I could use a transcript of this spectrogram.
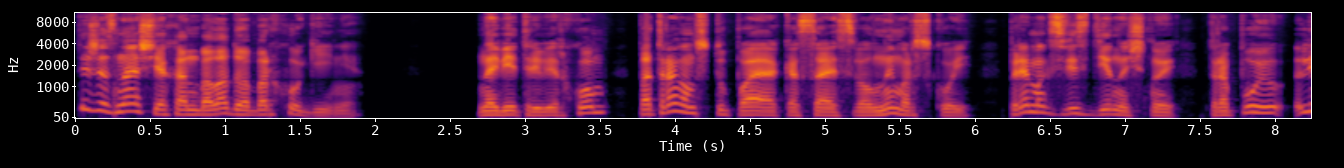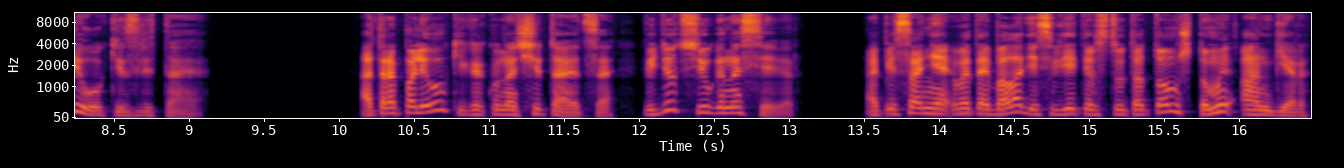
Ты же знаешь Яхан Баладу об Архогине. На ветре верхом, по травам ступая, касаясь волны морской, прямо к звезде ночной, тропою Лиоки взлетая. А тропа Лиоки, как у нас считается, ведет с юга на север. Описание в этой балладе свидетельствует о том, что мы, Ангер,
